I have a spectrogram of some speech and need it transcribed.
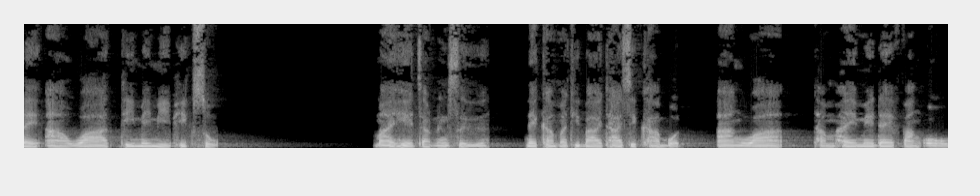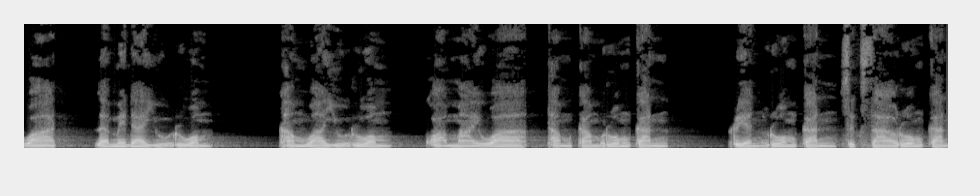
ในอาวาสที่ไม่มีภิกษุ หมายเหตุจากหนังสือ ในคำอธิบายท้ายสิกขาบท อ้างว่าทำให้ไม่ได้ฟังโอวาทและไม่ได้อยู่ร่วมคำว่าอยู่ร่วม ความหมายว่าทำกรรมร่วมกัน เรียนร่วมกัน ศึกษาร่วมกัน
